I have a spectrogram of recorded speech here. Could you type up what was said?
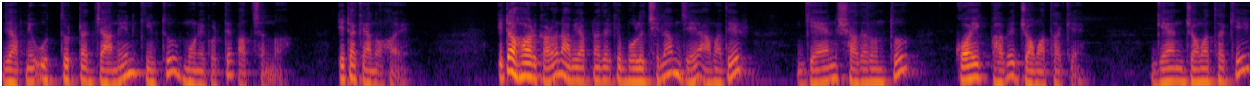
যে আপনি উত্তরটা জানেন, কিন্তু মনে করতে পারছেন না। এটা কেন হয়? এটা হওয়ার কারণ আমি আপনাদেরকে বলেছিলাম যে আমাদের জ্ঞান সাধারণত কয়েকভাবে জমা থাকে। জ্ঞান জমা থাকে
